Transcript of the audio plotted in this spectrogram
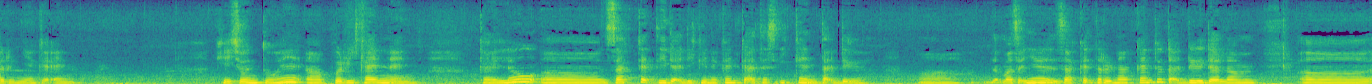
perniagaan. Okay, contoh eh, uh, perikanan. Kalau uh, zakat tidak dikenakan ke atas ikan, tak ada. Uh, maksudnya zakat ternakan tu tak ada dalam uh,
